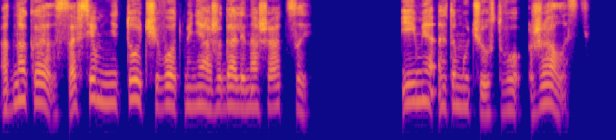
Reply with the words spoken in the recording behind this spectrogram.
Однако совсем не то, чего от меня ожидали наши отцы. Имя этому чувству — жалость.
